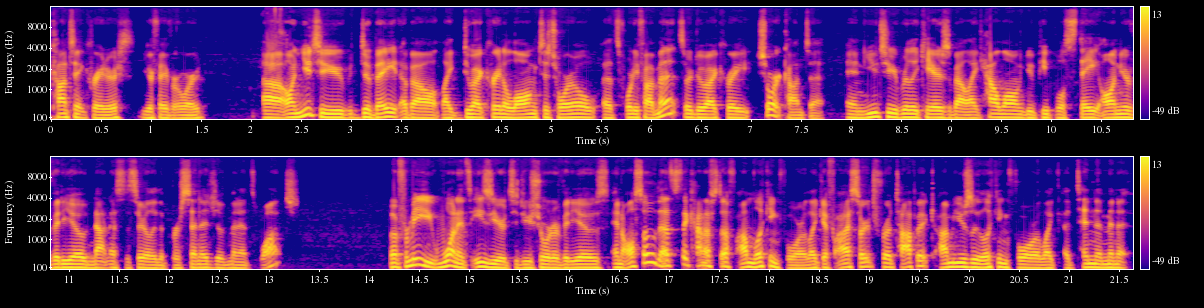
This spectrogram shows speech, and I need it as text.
content creators, your favorite word, uh, on YouTube debate about like, do I create a long tutorial that's 45 minutes or do I create short content? And YouTube really cares about like how long do people stay on your video, not necessarily the percentage of minutes watched. But for me, one, it's easier to do shorter videos. And also that's the kind of stuff I'm looking for. Like if I search for a topic, I'm usually looking for like a 10 minute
